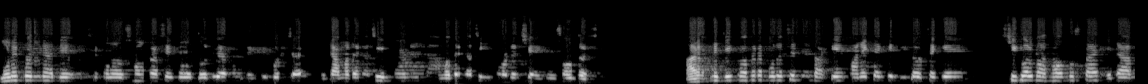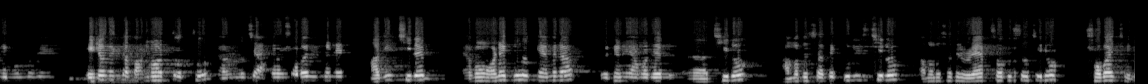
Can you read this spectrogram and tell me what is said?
মনে করি না যে হচ্ছে কোনো সন্ত্রাসের কোনো দলীয় এবং ব্যক্তি পরিচয়। এটা আমাদের কাছে ইম্পর্টেন্ট না, আমাদের কাছে ইম্পর্টেন্ট সে একজন সন্ত্রাসী। আর আপনি যে কথাটা বলেছেন যে তাকে পানি ট্যাঙ্কির ভিতর থেকে শিকল বাঁধা অবস্থায়, এটা আমি বলব যে এটাও একটা বানোয়ার তথ্য। কারণ হচ্ছে আপনারা সবাই এখানে হাজির ছিলেন এবং অনেকগুলো ক্যামেরা ওইখানে আমাদের ছিল। আমাদের সাথে পুলিশ ছিল, আমাদের সাথে র্যাব সদস্য ছিল, সবাই ছিল।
